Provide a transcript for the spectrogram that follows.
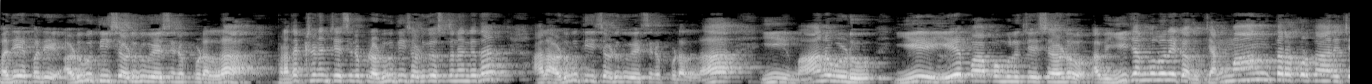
పదే పదే అడుగు తీసి అడుగు వేసినప్పుడల్లా ప్రదక్షిణం చేసినప్పుడు అడుగు తీసి అడుగు వేస్తున్నాం కదా? అలా అడుగు తీసి అడుగు వేసినప్పుడల్లా ఈ మానవుడు ఏ ఏ పాపములు చేశాడో అవి ఈ జన్మలోనే కాదు జన్మాంతర కృతానిచ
